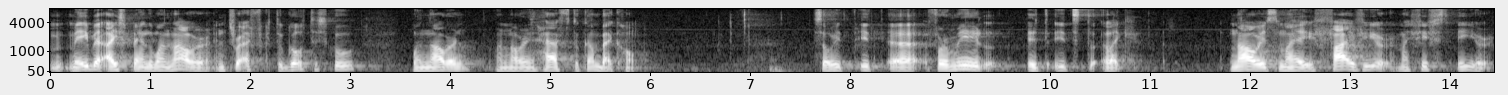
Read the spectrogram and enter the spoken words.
maybe I spend one hour in traffic to go to school, one hour, one hour and a half to come back home. So it, it uh, for me, it, it's like now it's my five year, my fifth year,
